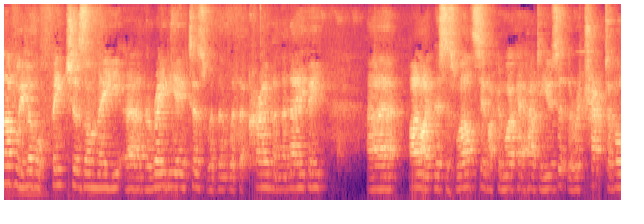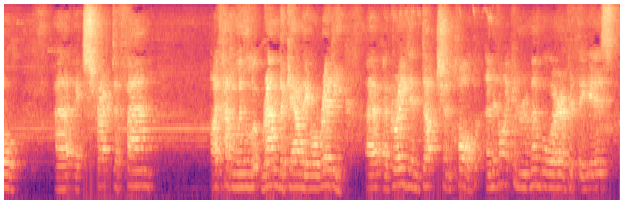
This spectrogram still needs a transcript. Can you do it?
Lovely little features on the uh, the radiators with the with the chrome and the navy. Uh, I like this as well. See if I can work out how to use it. The retractable uh, extractor fan. I've had a little look round the galley already. Uh, a great induction hob, and if I can remember where everything is,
